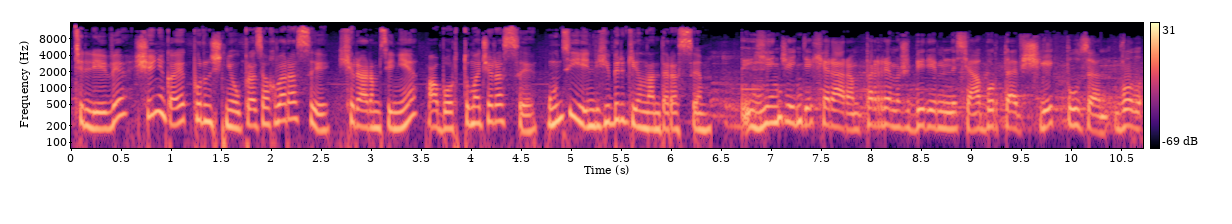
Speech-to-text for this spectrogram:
Телеве шені гаяк пурнышне упразах варасы, хирарым зене аборт тумачарасы. Унзи енлихи бергенландарасы. Енженде херарым пірреміш беременесі аборта вшек пулзан. Вол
